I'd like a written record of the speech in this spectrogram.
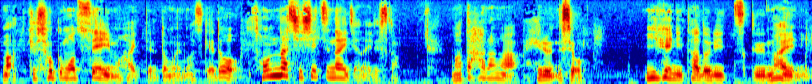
まあ食物繊維も入ってると思いますけどそんな脂質ないじゃないですか。また腹が減るんですよ。家にたどり着く前に。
